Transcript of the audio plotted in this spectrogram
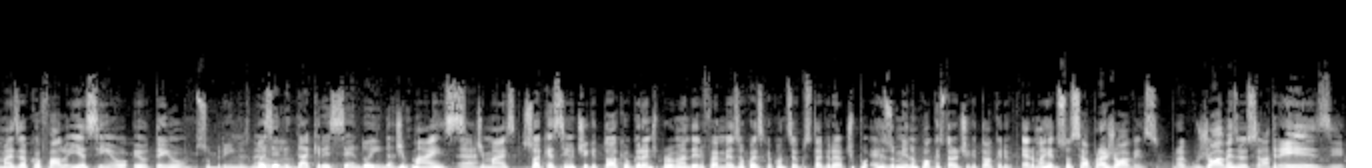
mas é o que eu falo. E assim, eu, eu tenho sobrinhos, né? Mas Eu- ele tá crescendo ainda? Demais, É? demais. Só que assim, o TikTok, o grande problema dele foi a mesma coisa que aconteceu com o Instagram. Tipo, resumindo um pouco a história do TikTok, ele era uma rede social pra jovens. Pra jovens, sei lá, 13.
